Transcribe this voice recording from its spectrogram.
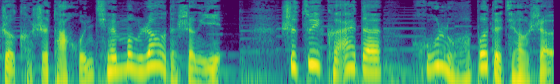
这可是他魂牵梦绕的声音，是最可爱的胡萝卜的叫声。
